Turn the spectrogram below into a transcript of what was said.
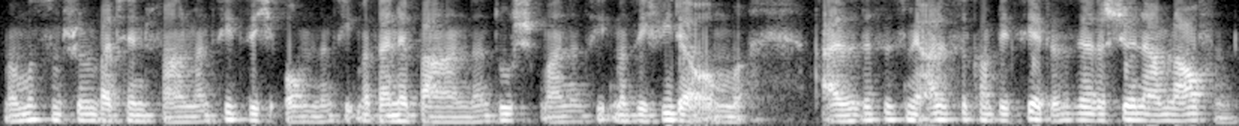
Man muss zum Schwimmbad hinfahren, man zieht sich um, dann zieht man seine Bahn, dann duscht man, dann zieht man sich wieder um. Also das ist mir alles zu so kompliziert. Das ist ja das Schöne am Laufen.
